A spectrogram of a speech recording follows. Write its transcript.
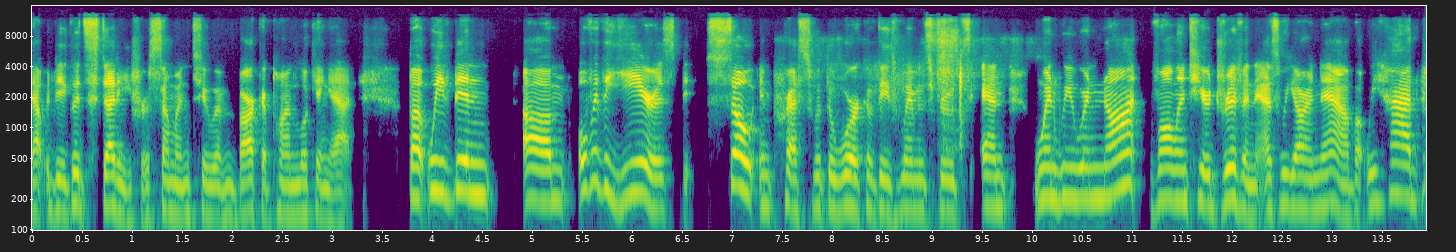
That would be a good study for someone to embark upon looking at. But we've been um, over the years so impressed with the work of these women's groups. And when we were not volunteer driven as we are now, but we had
